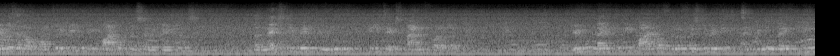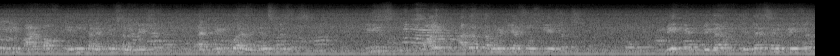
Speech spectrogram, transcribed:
gave us an opportunity to be part of the celebrations. The next event you do, please expand further. We would like to be part of your festivities and we would like you to be part of any collective celebration that we do as Indian citizens. Please join other community associations to make it bigger in their celebrations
